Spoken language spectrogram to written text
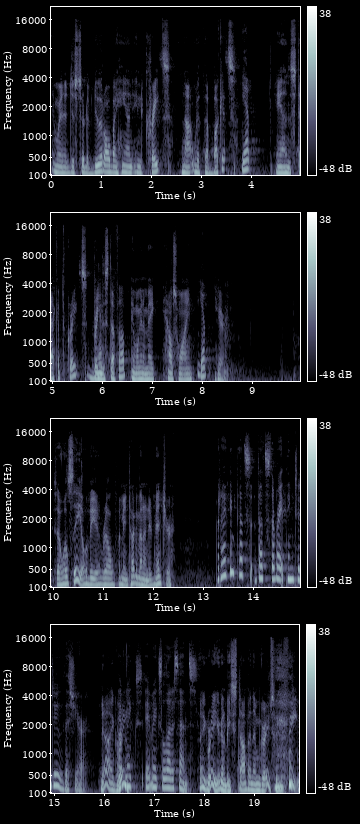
and we're going to just sort of do it all by hand in crates, not with uh, buckets, Yep. and stack up the crates, bring Yep. the stuff up, and we're going to make house wine Yep. here. So we'll see. It'll be a real. I mean, talk about an adventure. But I think that's that's the right thing to do this year. Yeah, I It agree. makes it makes a lot of sense. I agree. You're going to be stomping them grapes with your feet.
